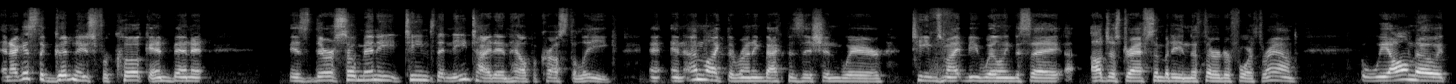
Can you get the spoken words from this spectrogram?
And I guess the good news for Cook and Bennett is there are so many teams that need tight end help across the league. And, and unlike the running back position where teams might be willing to say, I'll just draft somebody in the third or fourth round, we all know it,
